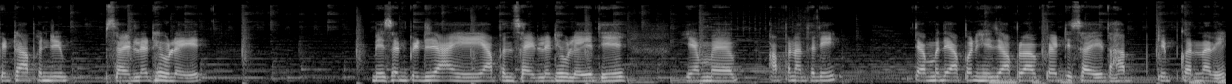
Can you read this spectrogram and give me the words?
पिठं आपण जे साईडला ठेवलं आहे बेसन पीठ जे आहे हे आपण साईडला ठेवलं आहे ते या आपण आता ते त्यामध्ये आपण हे जे आपला पॅटीस आहेत हा टिप करणार आहे.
